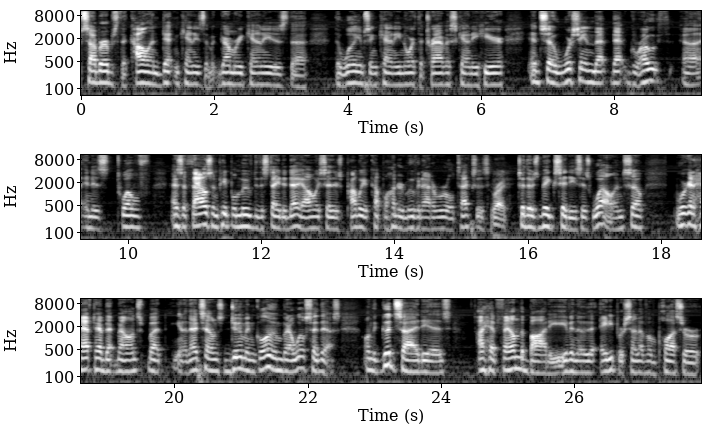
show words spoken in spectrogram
suburbs, the Collin, Denton counties, the Montgomery counties, the the Williamson County, north of Travis County here, and so we're seeing that that growth. Uh, and as twelve, as a thousand people move to the state today, I always say there's probably a couple hundred moving out of rural Texas Right. to those big cities as well. And so we're going to have to have that balance. But you know that sounds doom and gloom. But I will say this: on the good side is I have found the body, even though the eighty percent of them plus are,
